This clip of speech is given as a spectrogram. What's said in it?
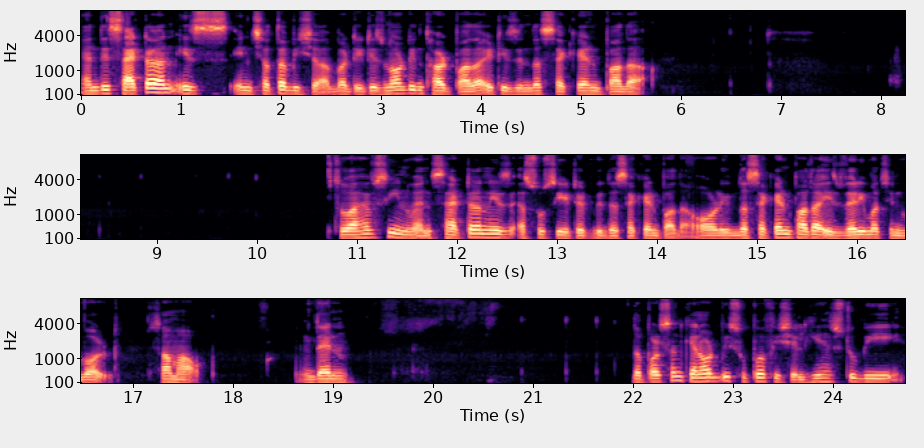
and this Saturn is in Shatabhisha but it is not in third pada it is in the second pada. So I have seen when Saturn is associated with the second pada or if the second pada is very much involved somehow then the person cannot be superficial. He has to be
